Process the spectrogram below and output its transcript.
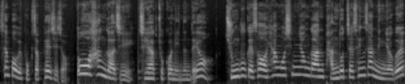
셈법이 복잡해지죠. 또 한 가지 제약 조건이 있는데요. 중국에서 향후 10년간 반도체 생산 능력을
